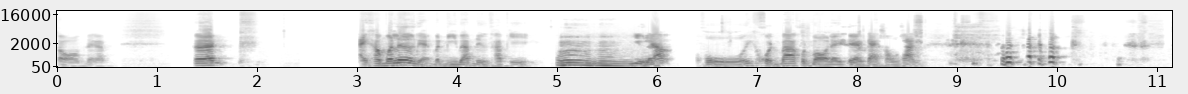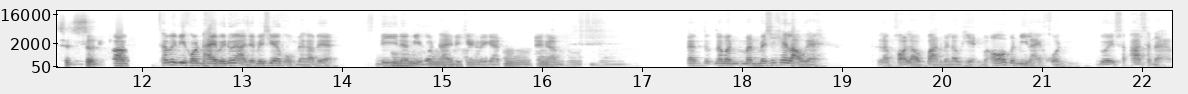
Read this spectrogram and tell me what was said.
ซ้อมนะครับเพราะฉะนั้นไอ้คำว่าเลิกเนี่ยมันมีแวบหนึ่งครับพี่ อืมอืมมีอยู่แล้วโอ้โหคนบ้าคนบออะไรแตกแตกสองครั้ง สุดถ้าไม่มีคนไทยไปด้วยอาจจะไม่เชื่อผมนะครับ เนี่ย ดีๆนะมีคนไทยไปแข่งด้วยกันอืมนะครับอืมอืมแล้วแล้วมันมันไม่ใช่แค่เราไงแล้วพอเราปั่นไปเราเห็นว่าอ๋อมันมีหลายคนด้วยสภาพสนาม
